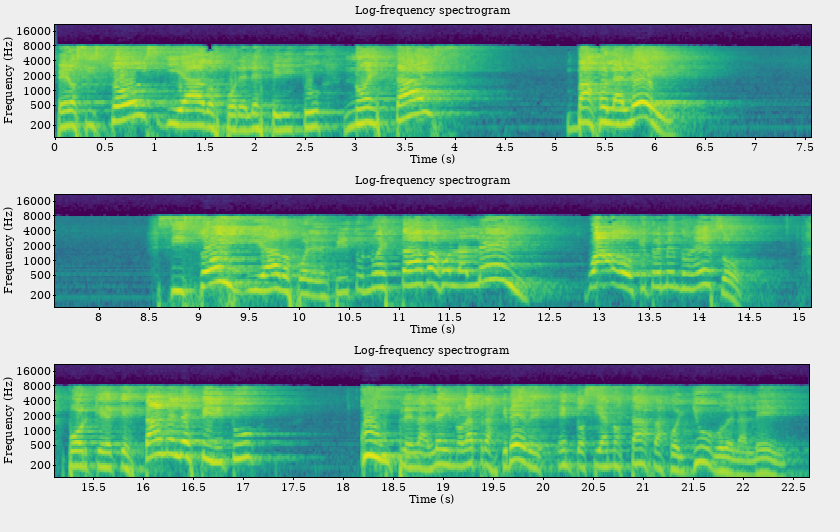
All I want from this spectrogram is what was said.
Pero si sois guiados por el espíritu, no estáis bajo la ley. Si sois guiados por el espíritu, no estáis bajo la ley. ¡Wow! ¡Qué tremendo es eso! Porque el que está en el espíritu cumple la ley, no la transgrede, entonces ya no estás bajo el yugo de la ley.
